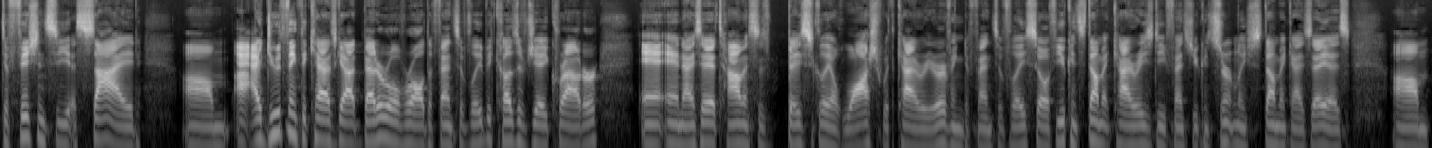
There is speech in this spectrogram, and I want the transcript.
deficiency aside. Um, I, I, do think the Cavs got better overall defensively because of Jae Crowder, and, and, Isaiah Thomas is basically a wash with Kyrie Irving defensively. So if you can stomach Kyrie's defense, you can certainly stomach Isaiah's. Um,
